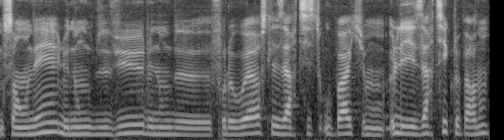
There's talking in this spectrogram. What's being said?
où ça en est, le nombre de vues, le nombre de followers, les artistes ou pas qui ont, les articles pardon,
